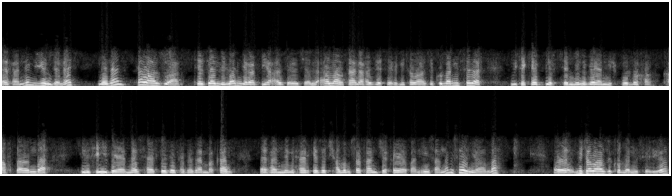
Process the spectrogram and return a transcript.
efendim yün demek. Neden? Tevazuan. Tezellülen Rabbiye Azze ve Celle. allah Teala Hazretleri mütevazi kullarını sever. Mütekebbir, kendini beğenmiş, burnu kaftağında kimseyi beğenmez, herkese tepeden bakan, efendim herkese çalım satan, ceka yapan insanları sevmiyor Allah. Ee, mütevazı kullarını seviyor.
